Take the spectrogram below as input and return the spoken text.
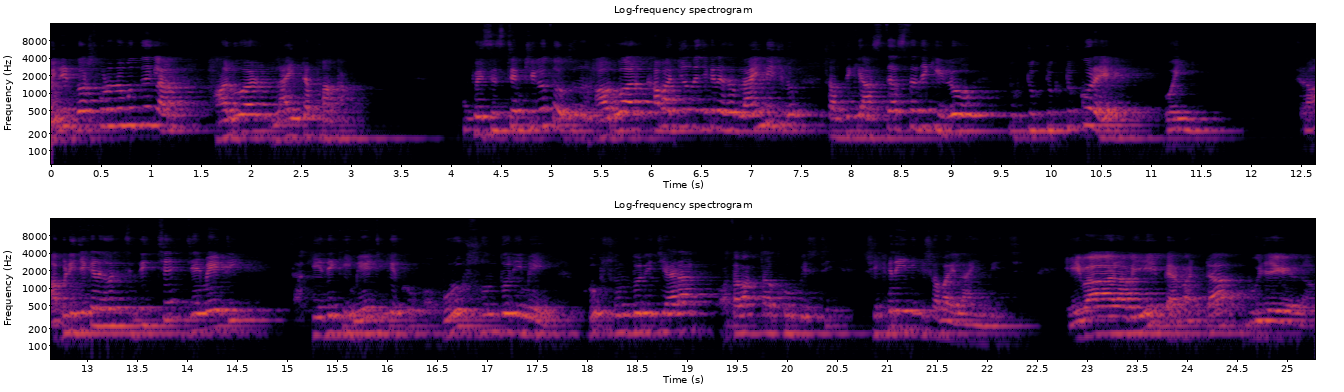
মিনিট দশ পনেরোর মধ্যে দেখলাম হালুয়ার লাইনটা ফাঁকা। বুফে সিস্টেম ছিল তো, শুধু হালুয়ার খাবার জন্য যেখানে সব লাইন দিয়েছিল সব দিকে আস্তে আস্তে দেখি লোক টুক টুক টুক টুক করে ওই রাবড়ি যেখানে হচ্ছে, দিচ্ছে যে মেয়েটি তাকিয়ে দেখি মেয়েটিকে খুব অপরূপ সুন্দরী মেয়ে, খুব সুন্দরী চেহারা কথাবার্তা খুব মিষ্টি, সেখানেই দেখি সবাই লাইন দিচ্ছে। এবার আমি ব্যাপারটা বুঝে গেলাম।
